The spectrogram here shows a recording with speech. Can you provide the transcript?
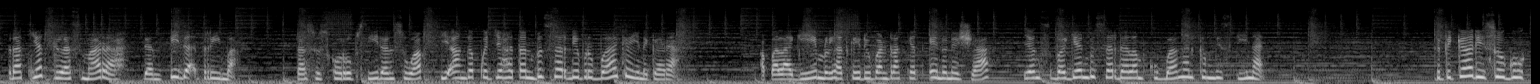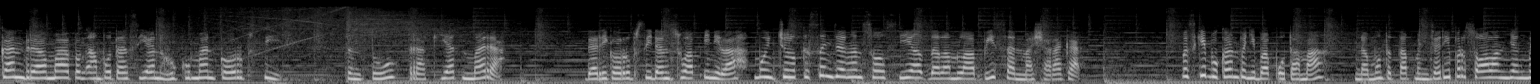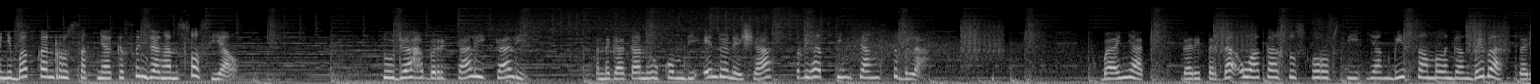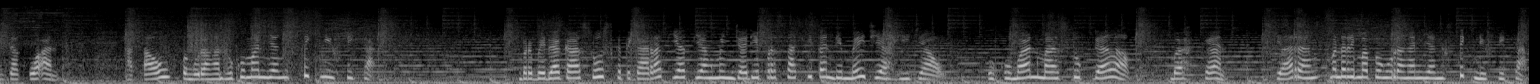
Rakyat jelas marah dan tidak terima. Kasus korupsi dan suap dianggap kejahatan besar di berbagai negara. Apalagi melihat kehidupan rakyat Indonesia yang sebagian besar dalam kubangan kemiskinan. Ketika disuguhkan drama pengamputasian hukuman korupsi, tentu rakyat marah dari korupsi dan suap inilah muncul kesenjangan sosial dalam lapisan masyarakat. Meski bukan penyebab utama, namun tetap menjadi persoalan yang menyebabkan rusaknya kesenjangan sosial. Sudah berkali-kali penegakan hukum di Indonesia terlihat pincang sebelah. Banyak dari terdakwa kasus korupsi yang bisa melenggang bebas dari dakwaan atau pengurangan hukuman yang signifikan. Berbeda kasus ketika rakyat yang menjadi persakitan di meja hijau. Hukuman masuk dalam, bahkan jarang menerima pengurangan yang signifikan.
